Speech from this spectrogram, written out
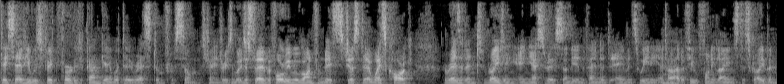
they said he was fit for the Japan game, but they arrested him for some strange reason. But just uh, before we move on from this, just uh, West Cork resident writing in yesterday's Sunday Independent, Eamonn Sweeney, I thought had a few funny lines describing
